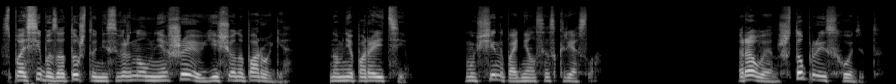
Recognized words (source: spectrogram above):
Спасибо за то, что не свернул мне шею еще на пороге. Но мне пора идти. Мужчина поднялся с кресла. Равен, что происходит?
